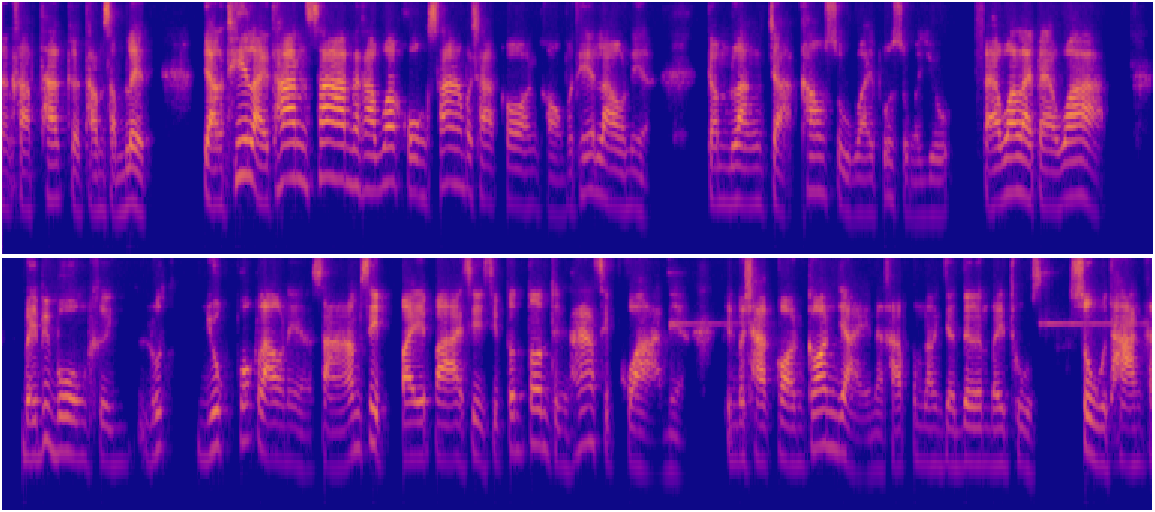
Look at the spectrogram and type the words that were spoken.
นะครับ ถ้าเกิดทำสำเร็จ อย่างที่หลายท่านทราบนะครับ ว่าโครงสร้างประชากรของประเทศเราเนี่ยกำลังจะเข้าสู่วัยผู้สูงอายุ แปลว่าอะไรแปลว่าเบบี้บูมคือรุ่นยุคพวกเราเนี่ยสามสิบไปปลายสี่สิบต้นๆถึงห้าสิบกว่าเนี่ยเป็นประชากรก้อนใหญ่นะครับกำลังจะเดินไปถูสู่ทางเก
